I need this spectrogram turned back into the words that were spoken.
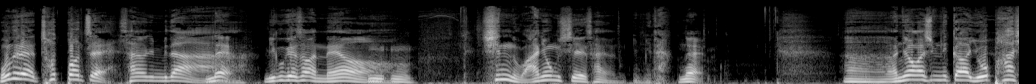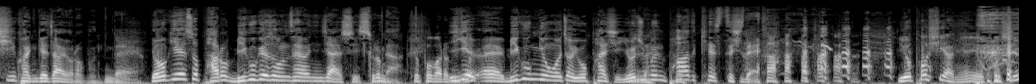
오늘의 첫 번째 사연입니다. 네. 미국에서 왔네요. 음, 음. 신완용 씨의 사연입니다. 네. 아, 안녕하십니까. 요파시 관계자 여러분. 네. 여기에서 바로 미국에서 온 사연인지 알 수 있습니다. 교포 발음이죠. 이게 예, 미국 용어죠. 요파시. 요즘은 팟캐스트 시대. 요포시 아니에요? 요포시?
